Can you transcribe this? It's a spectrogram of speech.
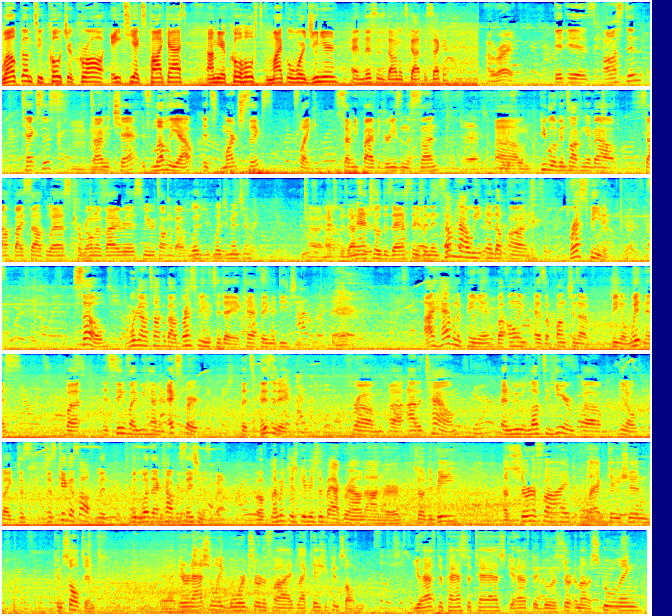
Welcome to Culture Crawl ATX podcast. I'm your co-host Michael Ward Jr. And this is Donald Scott II. All right. It is Austin, Texas. Mm-hmm. Time to chat. It's lovely out. It's March 6th. It's like 75 degrees in the sun. Yeah. Um, people have been talking about South by Southwest, coronavirus. We were talking about what what you mention? Uh, natural disasters. Natural disasters, and then somehow we end up on breastfeeding. So, we're going to talk about breastfeeding today at Cafe Medici. I have an opinion, but only as a function of being a witness. But it seems like we have an expert that's visiting from uh, out of town, and we would love to hear, um, you know, like just just kick us off with with what that conversation is about. Well, let me just give you some background on her. So, to be a certified lactation consultant, uh, internationally board certified lactation consultant. You have to pass a test, you have to go to a certain amount of schooling,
